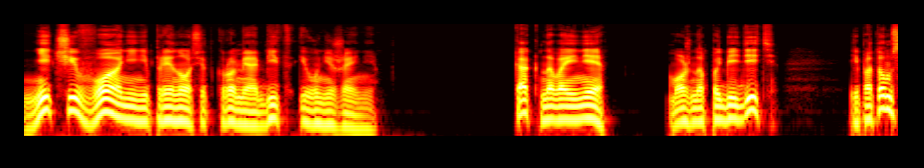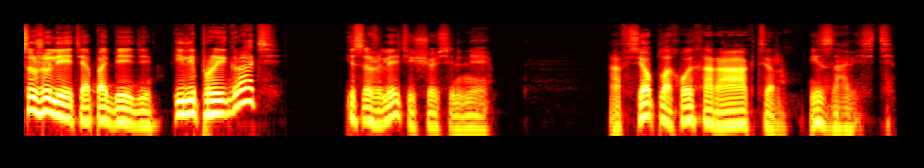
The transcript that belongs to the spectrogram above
ничего они не приносят, кроме обид и унижения. Как на войне можно победить и потом сожалеть о победе, или проиграть и сожалеть еще сильнее. А все плохой характер и зависть.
